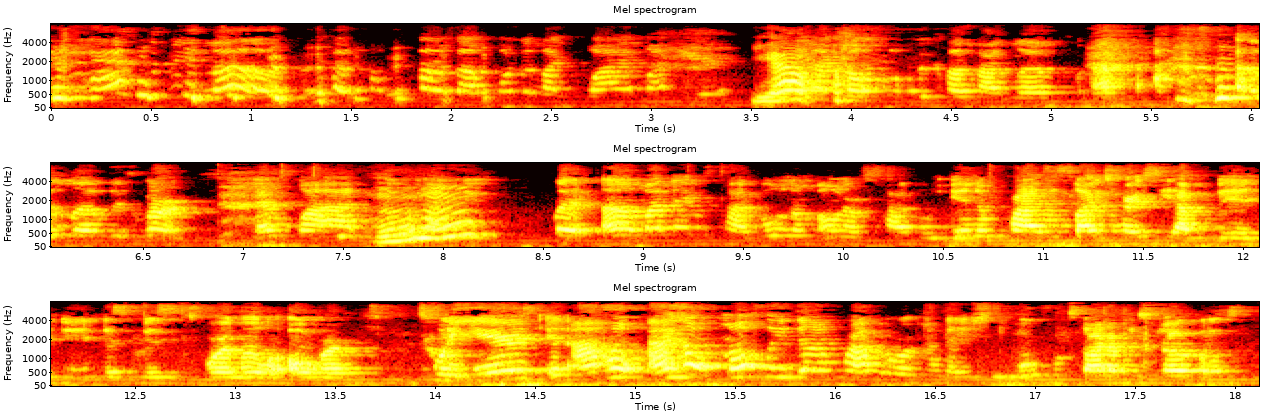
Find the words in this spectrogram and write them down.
It has to be love. Because sometimes I wonder like why am I here? Yeah. because I love I, I, love this work. That's why I do mm-hmm. what I do. But uh, my name is Ty Boone. I'm owner of Ty Boone Enterprises. Like Tracy, I've been in this business for a little over 20 years, and I hope I help mostly nonprofit organizations move from startup and struggles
